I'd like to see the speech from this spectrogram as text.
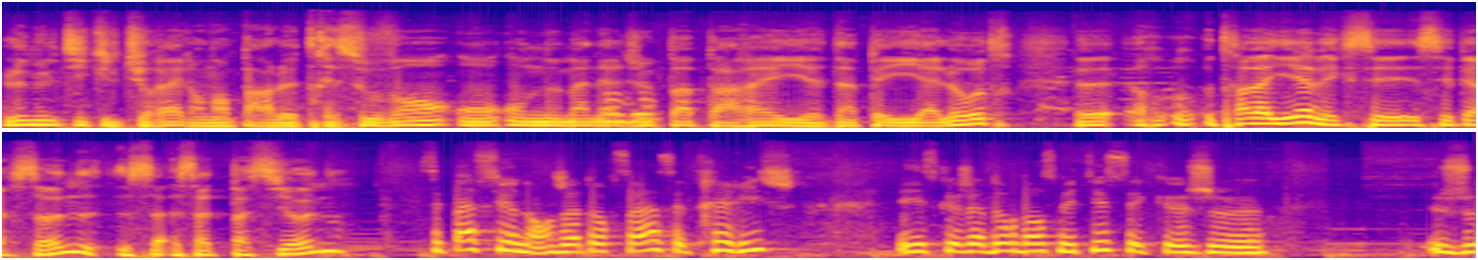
Le multiculturel, on en parle très souvent. On, on ne manage Bonjour. pas pareil d'un pays à l'autre. Euh, travailler avec ces, ces personnes, ça, ça te passionne? C'est passionnant, j'adore ça, c'est très riche. Et ce que j'adore dans ce métier, c'est que je, je,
